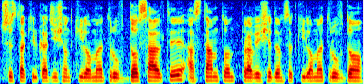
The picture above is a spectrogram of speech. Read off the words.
300 kilkadziesiąt kilometrów do Salty, a stamtąd prawie 700 kilometrów do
